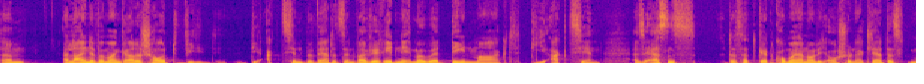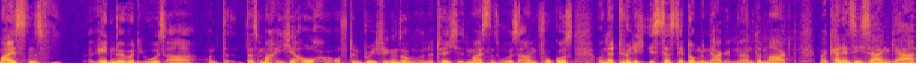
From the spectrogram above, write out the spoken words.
Ähm, alleine, wenn man gerade schaut, wie die Aktien bewertet sind, weil wir reden ja immer über den Markt, die Aktien. Also erstens, das hat Gerd Kommer ja neulich auch schon erklärt, dass meistens reden wir über die USA. Und das mache ich ja auch auf dem Briefing und so. Und natürlich ist meistens USA im Fokus. Und natürlich ist das der dominante Markt. Man kann jetzt nicht sagen, ja,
